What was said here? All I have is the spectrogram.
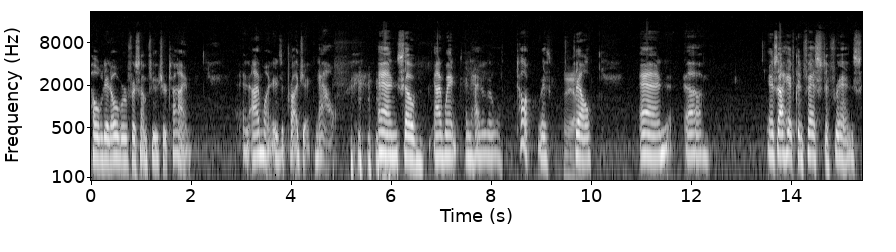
hold it over for some future time. And I wanted the project now. and so I went and had a little talk with Yeah. Phil. And um, as I have confessed to friends,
